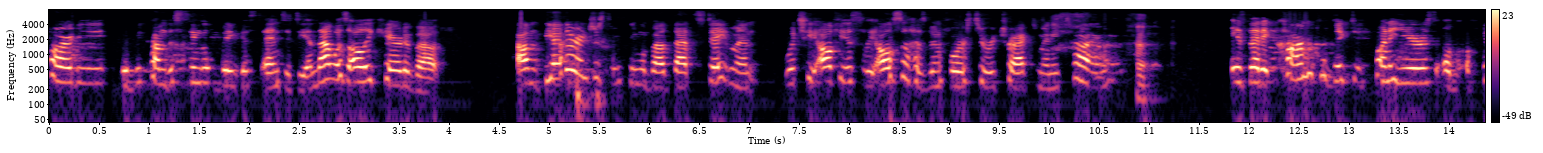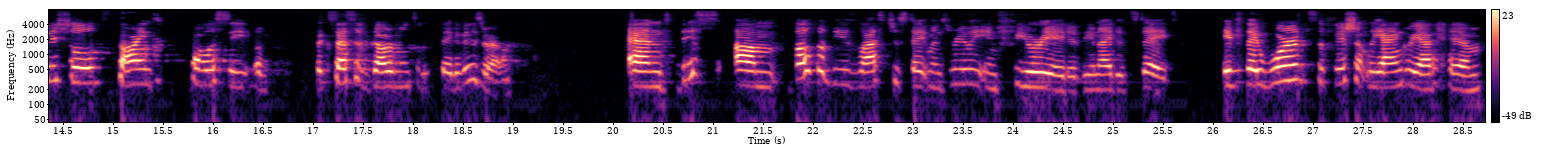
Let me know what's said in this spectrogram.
party would become the single biggest entity, and that was all he cared about. Um, the other interesting thing about that statement, which he obviously also has been forced to retract many times, is that it contradicted 20 years of official signed policy of successive governments of the State of Israel. And this, um, both of these last two statements really infuriated the United States. If they weren't sufficiently angry at him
